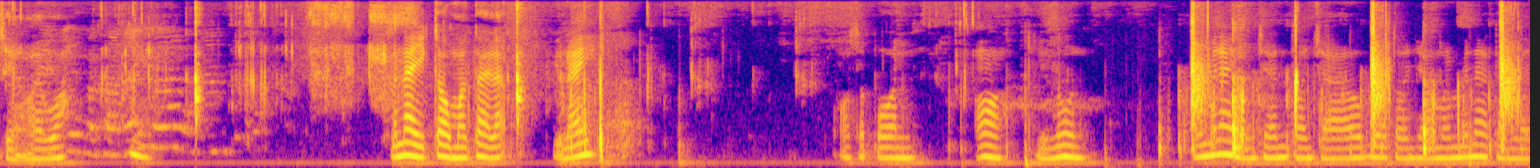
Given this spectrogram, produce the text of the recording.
เสียงอะไรวะ มันน่าจะเก่ามาใกล้แล้ว อยู่ไหนออสปอนอ๋ออยู่นู่น มันไม่น่าเห็นฉันตอนเช้าเพราะตอนเช้ามันไม่น่าทำอะไร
